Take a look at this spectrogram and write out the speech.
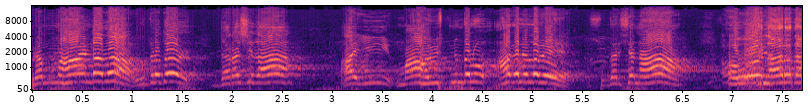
ಬ್ರಹ್ಮಾಂಡದ ಉದ್ರದ ಧರಿಸಿದ ಆ ಈ ಮಹಾವಿಷ್ಣುವಿಂದಲೂ ಆಗಲಿಲ್ಲವೇ? ಸುದರ್ಶನ. ಅವೋ ನಾರದ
